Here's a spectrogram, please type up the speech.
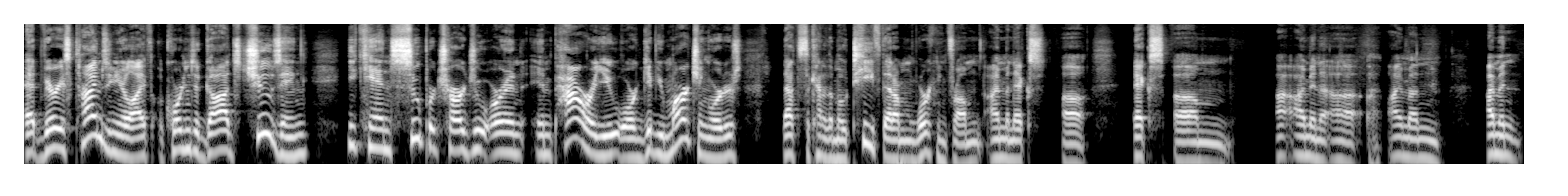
at various times in your life, according to God's choosing, He can supercharge you or empower you or give you marching orders. That's the kind of the motif that I'm working from. I'm an ex, uh, ex, um, I'm in, uh, I'm an, I'm an,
